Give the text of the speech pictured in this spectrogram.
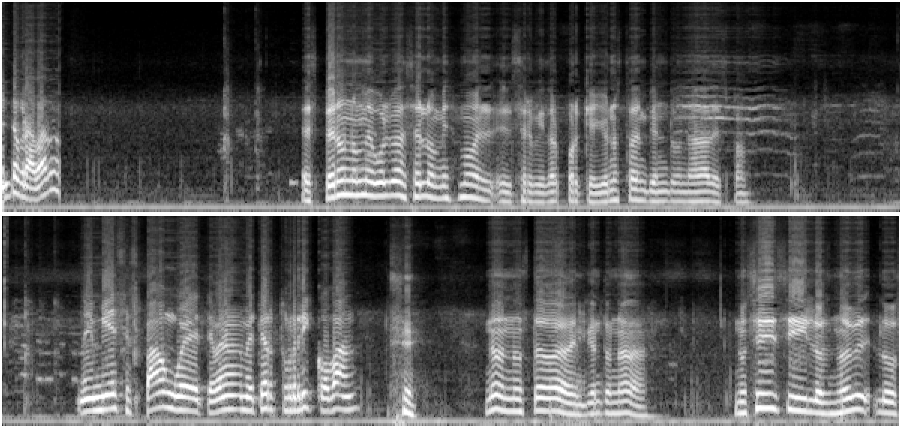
intento grabar. Espero no me vuelva a hacer lo mismo el, el servidor porque yo no estaba enviando nada de spam. No envíes spam, güey, te van a meter tu rico van. no, no estaba enviando nada. No sé si los nueve, los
